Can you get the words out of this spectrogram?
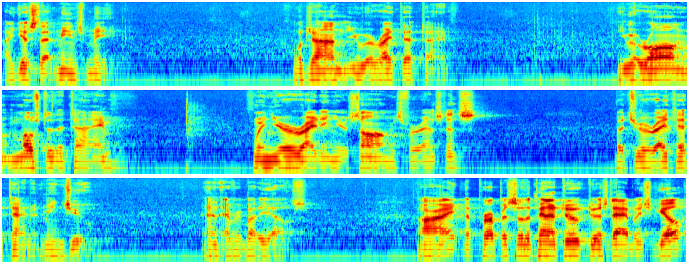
I guess that means me. Well, John, you were right that time. You were wrong most of the time when you're writing your songs, for instance, but you were right that time. It means you and everybody else. All right, the purpose of the Pentateuch to establish guilt.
